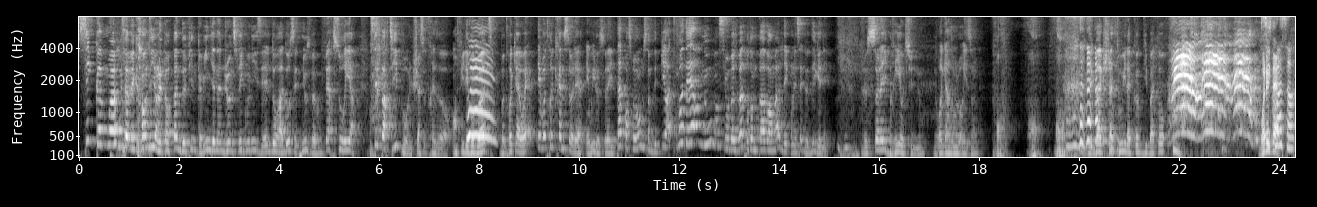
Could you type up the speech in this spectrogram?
Si comme moi vous avez grandi en étant fan de films comme Indiana Jones, Les Goonies et Eldorado, cette news va vous faire sourire. C'est parti pour une chasse au trésor. Enfilez vos bottes, votre kawaii et votre crème solaire. Et oui, le soleil tape en ce moment, nous sommes des pirates modernes, nous. hein, si on veut se battre, autant ne pas avoir mal dès qu'on essaie de dégainer. Le soleil brille au-dessus de nous. Nous regardons l'horizon. Les vagues chatouillent la coque du bateau. C'est quoi ça?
